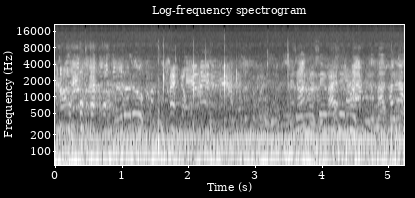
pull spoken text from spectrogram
ชุดนี้ตะไลแล้วนะ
